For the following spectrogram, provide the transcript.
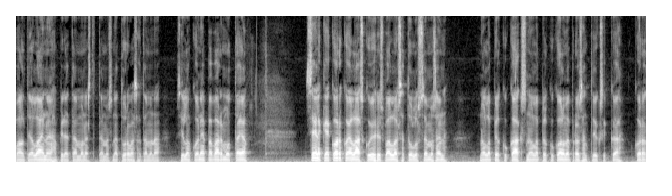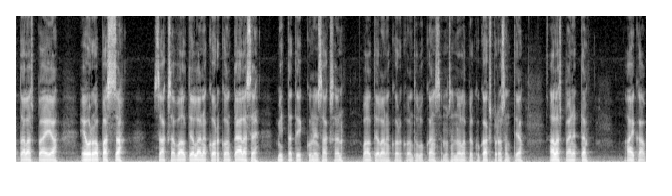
valtion lainojahan pidetään monesti tämmöisenä turvasatamana silloin, kun on epävarmuutta ja selkeä korkojen lasku Yhdysvalloissa tullut semmoisen 0,2-0,3 prosenttiyksikköä korot alaspäin ja Euroopassa Saksan valtionlainakorko on täällä se mittatikku, niin Saksan valtionlainakorko on tullut myös semmoisen 0,2 prosenttia alaspäin, että aika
